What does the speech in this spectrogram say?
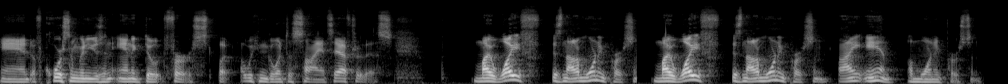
And of course, I'm going to use an anecdote first, but we can go into science after this. My wife is not a morning person. My wife is not a morning person. I am a morning person.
